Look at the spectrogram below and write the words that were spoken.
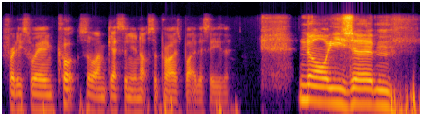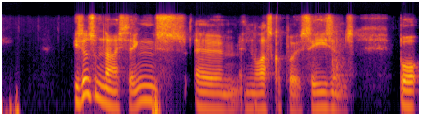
Freddie Swain cut, so I'm guessing you're not surprised by this either. No, he's um, he's done some nice things um, in the last couple of seasons, but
